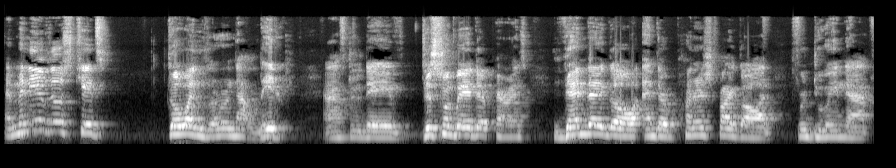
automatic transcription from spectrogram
And many of those kids go and learn that later after they've disobeyed their parents. Then they go and they're punished by God for doing that.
